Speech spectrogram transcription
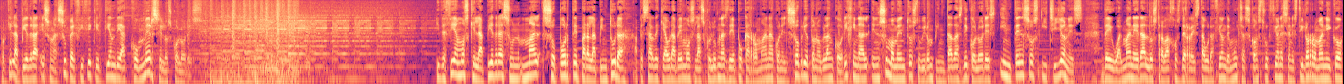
porque la piedra es una superficie que tiende a comerse los colores. Y decíamos que la piedra es un mal soporte para la pintura, a pesar de que ahora vemos las columnas de época romana con el sobrio tono blanco original, en su momento estuvieron pintadas de colores intensos y chillones. De igual manera, los trabajos de restauración de muchas construcciones en estilo románico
